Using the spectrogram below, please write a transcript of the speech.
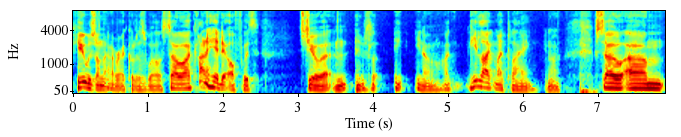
Hugh was on that record as well. So I kind of hit it off with Stewart, and it was like, he, you know, I, he liked my playing, you know. So um,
